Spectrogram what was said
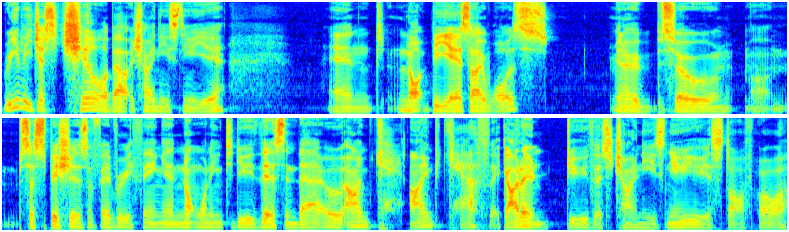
really just chill about Chinese New Year and not be as I was, you know, so um, suspicious of everything and not wanting to do this and that. Oh, I'm ca- I'm Catholic. I don't do this Chinese New Year stuff. Oh,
